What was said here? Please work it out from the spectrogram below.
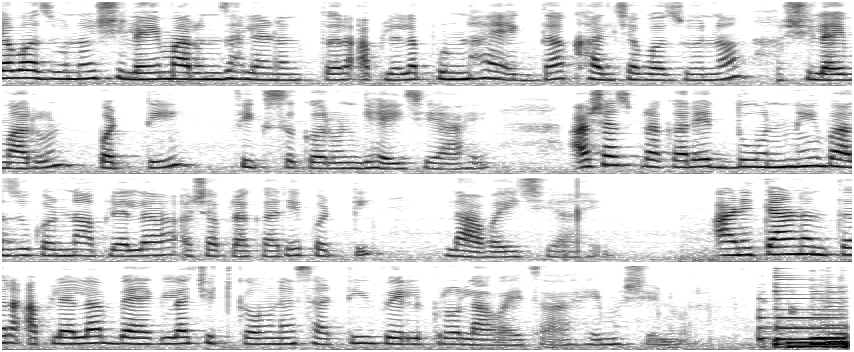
च्या बाजूनं शिलाई मारून झाल्यानंतर आपल्याला पुन्हा एकदा खालच्या बाजूनं शिलाई मारून पट्टी फिक्स करून घ्यायची आहे. अशाच प्रकारे दोन्ही बाजूकडनं आपल्याला अशा प्रकारे पट्टी लावायची आहे. आणि त्यानंतर आपल्याला बॅगला चिटकवण्यासाठी वेलक्रो लावायचा आहे मशीनवर.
